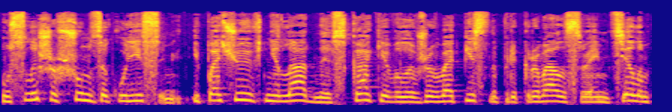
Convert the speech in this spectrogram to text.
услышав шум за кулисами и почуяв неладное, вскакивала, живописно прикрывала своим телом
